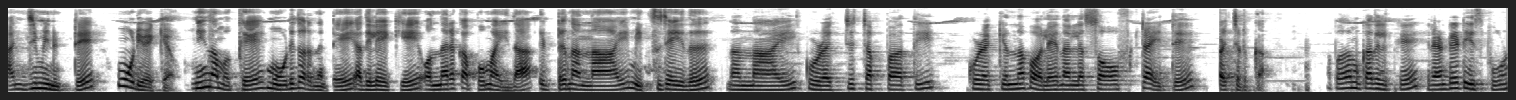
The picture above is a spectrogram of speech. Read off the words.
അഞ്ച് മിനിറ്റ് മൂടി വയ്ക്കാം ഇനി നമുക്ക് മൂടി തുറന്നിട്ട് അതിലേക്ക് ഒന്നര കപ്പ് മൈദ ഇട്ട് നന്നായി മിക്സ് ചെയ്ത് നന്നായി കുഴച്ച് ചപ്പാത്തി കുഴയ്ക്കുന്ന പോലെ നല്ല സോഫ്റ്റായിട്ട് കുഴച്ചെടുക്കാം. അപ്പോൾ നമുക്കതിലേക്ക് രണ്ട് ടീസ്പൂൺ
